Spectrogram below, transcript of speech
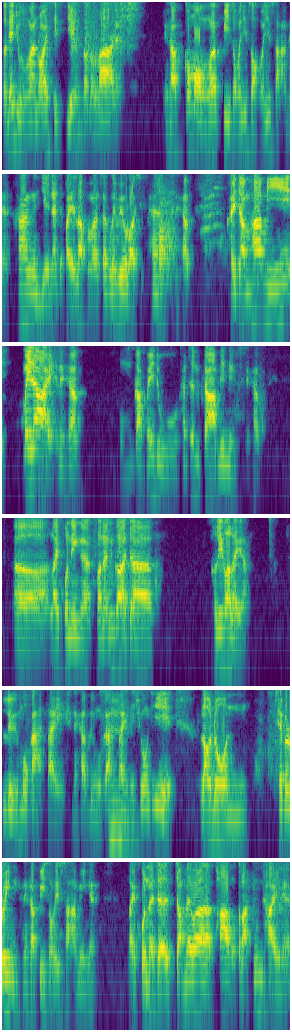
ตอนนี้อยู่ประมาณร้อยสิบเยนต่อดอลลาร์เนี่ยนะครับก็มองว่าปี 2022-2023 เนี่ยค่าเงินเยนอาจจะไประดับประมาณสักเลเวล115 นะครับ ใครจำภาพนี้ไม่ได้นะครับ ผมกลับให้ดู candle กราฟนิดหนึ่งนะครับเอ่อหลายคนเองอะตอนนั้นก็อาจจะเขาเรียกว่าอะไรอะลืมโอกาสไปนะครับลืมโอกาสไปในช่วงที่เราโดนเทเบอริงนะครับปี2023เองเนี่ยหลายคนอาจจะจำได้ว่าภาพของตลาดหุ้นไทยเนี่ย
